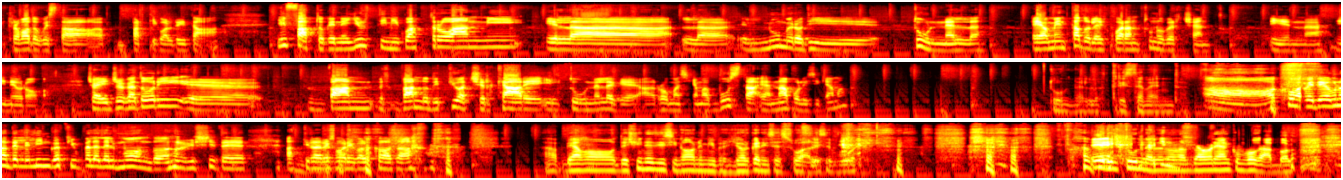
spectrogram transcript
trovato questa particolarità il fatto che negli ultimi quattro anni il, il, il numero di tunnel è aumentato del 41% in, in Europa. Cioè i giocatori eh, van, vanno di più a cercare il tunnel che a Roma si chiama Busta e a Napoli si chiama? Tunnel, tristemente. Oh, come avete una delle lingue più belle del mondo, non riuscite a tirare fuori qualcosa? Abbiamo decine di sinonimi per gli organi sessuali, sì. se vuoi. per il tunnel quindi... non abbiamo neanche un vocabolo.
